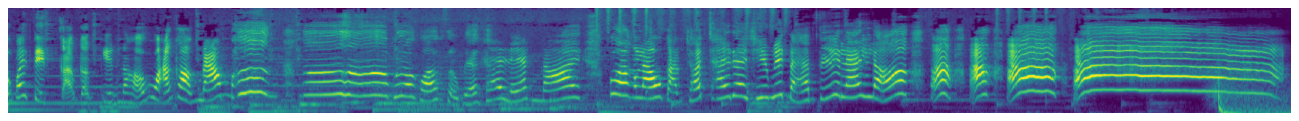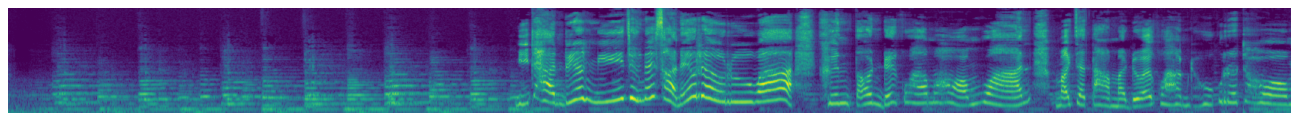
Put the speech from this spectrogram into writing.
งไปติดกับกับกลินหอมหวานของน้ำผึ้งเพื่อความสุขเพียงแค่เล็กน้อยพวกเรากับชดใช้ด้วยชีวิตแบบนี้เลยเหรออะอะอะอะนิทานเรื่องนี้จึงได้สอนให้เรารู้ว่า ขึ้นต้นด้วยความหอมหวาน มักจะตามมาด้วยความทุกข์ระทม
